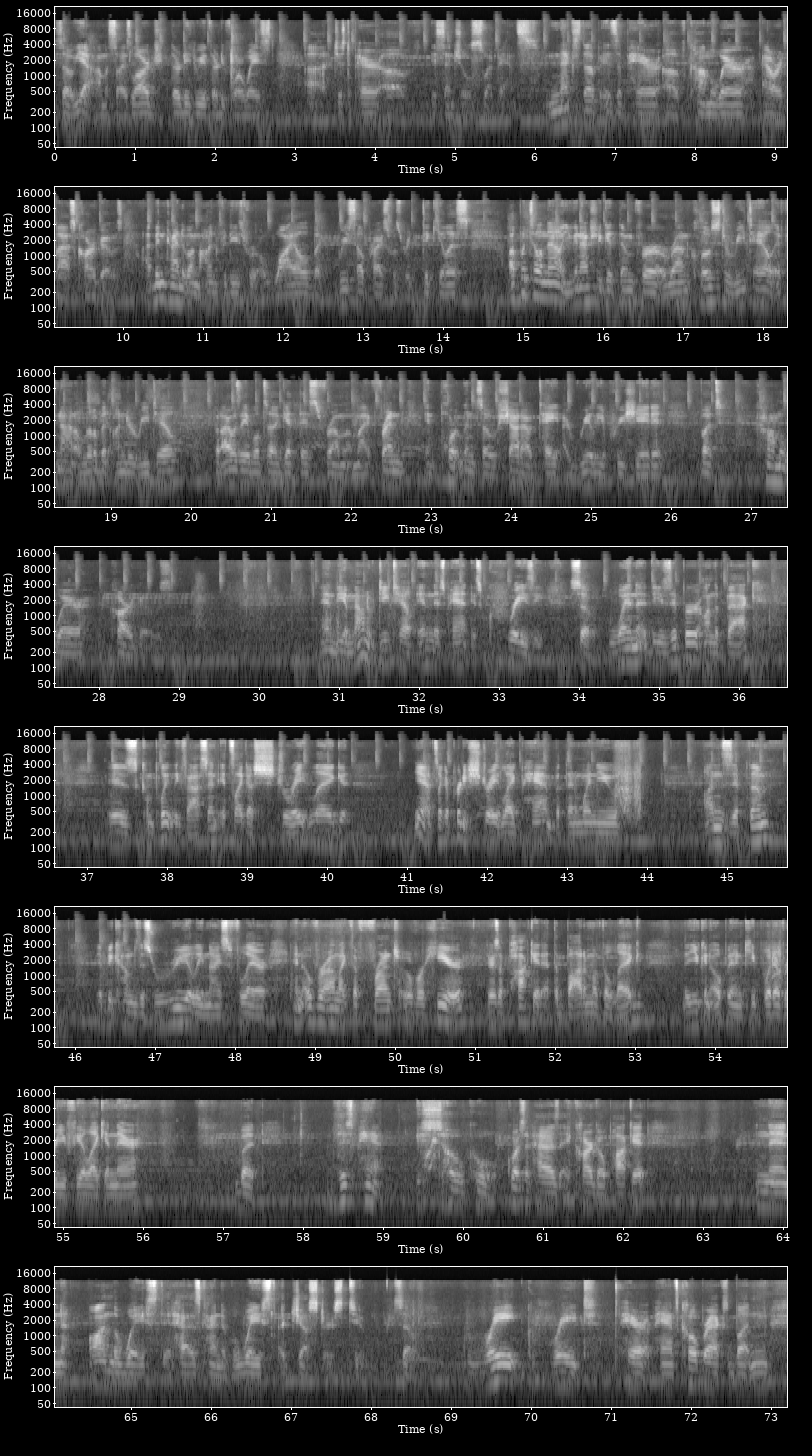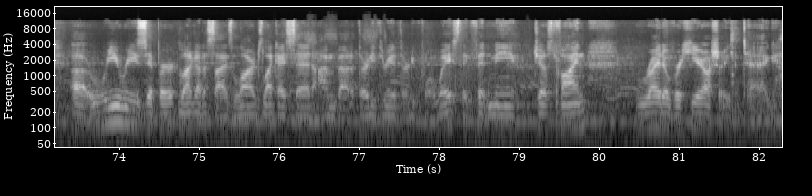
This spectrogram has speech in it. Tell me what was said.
So yeah, I'm a size large, 33 to 34 waist, uh, just a pair of essential sweatpants. Next up is a pair of CMMAWEAR Hourglass Cargos. I've been kind of on the hunt for these for a while, but resale price was ridiculous. Up until now, you can actually get them for around close to retail, if not a little bit under retail. But I was able to get this from my friend in Portland, so shout out Tate, I really appreciate it. But CMMAWEAR Cargos. And the amount of detail in this pant is crazy. So when the zipper on the back is completely fastened, it's like a straight leg, yeah, it's like a pretty straight leg pant, but then when you unzip them, it becomes this really nice flare. And over on like the front over here, there's a pocket at the bottom of the leg that you can open and keep whatever you feel like in there. But this pant is so cool. Of course it has a cargo pocket and then on the waist it has kind of waist adjusters too. So great, great pair of pants. Cobrax button, uh, Riri zipper. Well, I got a size large. Like I said, I'm about a 33 to 34 waist. They fit me just fine. Right over here, I'll show you the tag.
